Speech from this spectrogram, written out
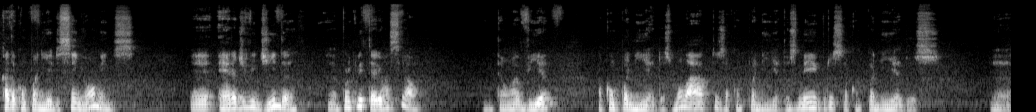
cada companhia de 100 homens, é, era dividida é, por critério racial. Então havia a companhia dos mulatos, a companhia dos negros, a companhia dos é,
